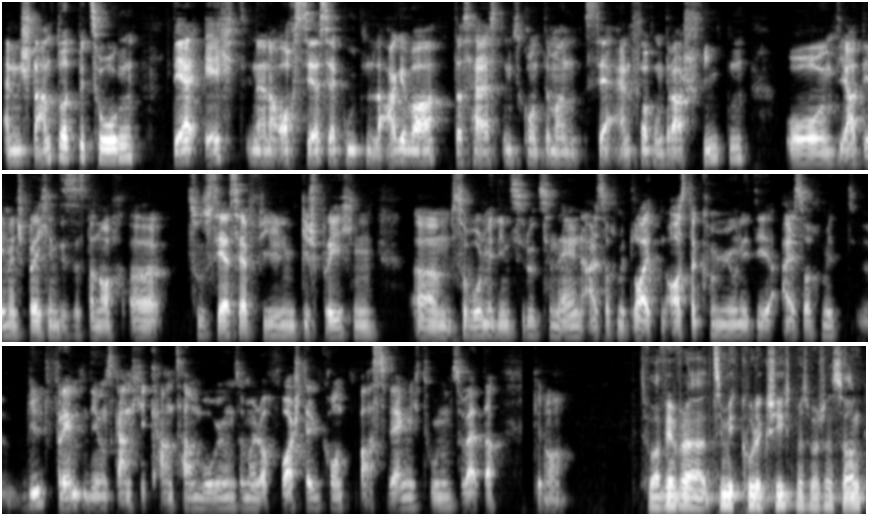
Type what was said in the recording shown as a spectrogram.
einen Standort bezogen, der echt in einer auch sehr, sehr guten Lage war. Das heißt, uns konnte man sehr einfach und rasch finden und ja, dementsprechend ist es dann auch äh, zu sehr, sehr vielen Gesprächen, ähm, sowohl mit Institutionellen als auch mit Leuten aus der Community, als auch mit äh, Wildfremden, die uns gar nicht gekannt haben, wo wir uns einmal auch vorstellen konnten, was wir eigentlich tun und so weiter. Genau. Das war auf jeden Fall eine ziemlich coole Geschichte, muss man schon sagen.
